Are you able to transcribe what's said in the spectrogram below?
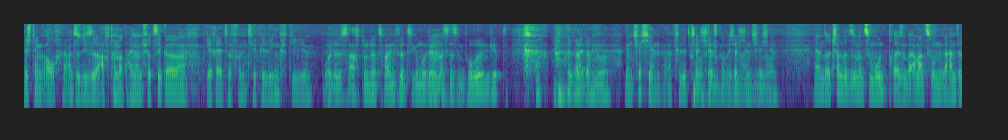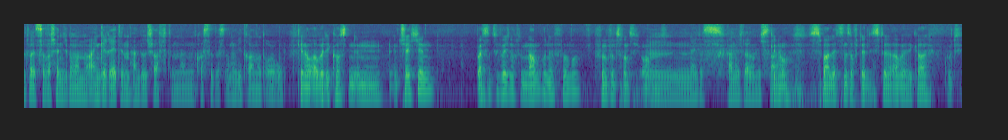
Ich denke auch. Also diese 841er Geräte von TP-Link, die... Oder das 842er Modell, mhm. was es in Polen gibt. Leider nur. In Tschechien. Äh, Philipp Tschechien, das, glaube ich, Tschechien, in Tschechien. Genau. Ja, in Deutschland wird es immer zu Mondpreisen bei Amazon gehandelt, weil es da wahrscheinlich immer nur ein Gerät in den Handel schafft und dann kostet das irgendwie 300 Euro. Genau, aber die kosten in, in Tschechien Weißt du zufällig noch den Namen von der Firma? 25 Euro. Mm, nee, das kann ich leider nicht sagen. Genau, es war letztens auf der Liste, aber egal. Gut,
